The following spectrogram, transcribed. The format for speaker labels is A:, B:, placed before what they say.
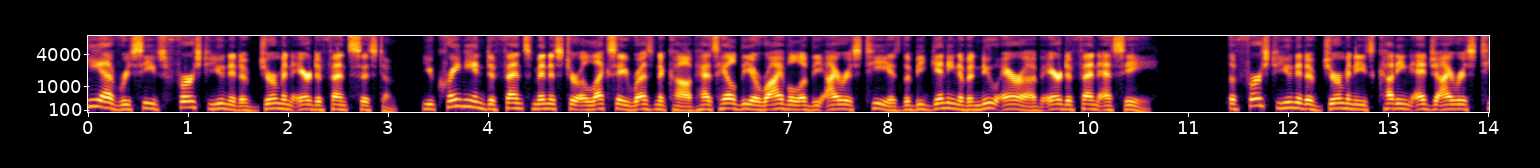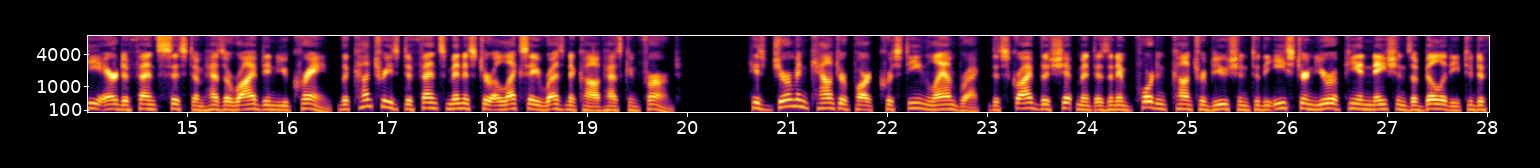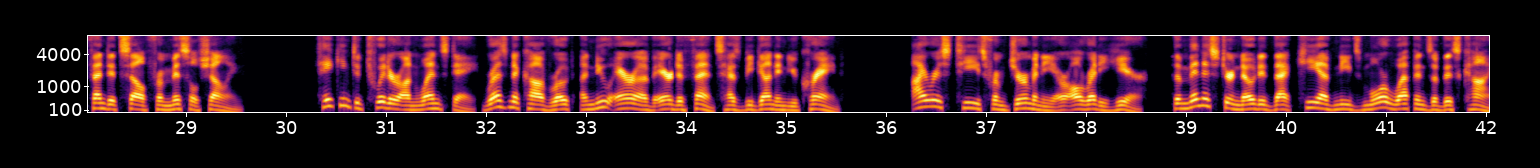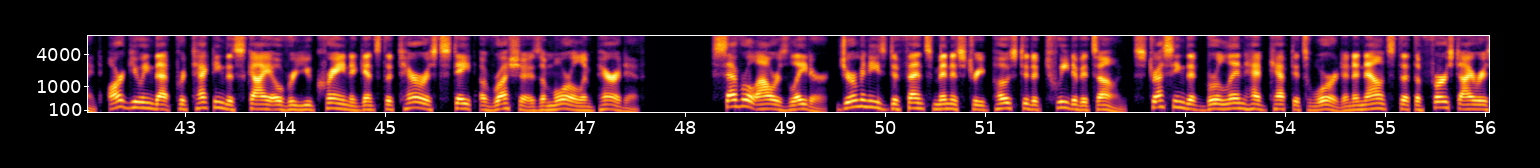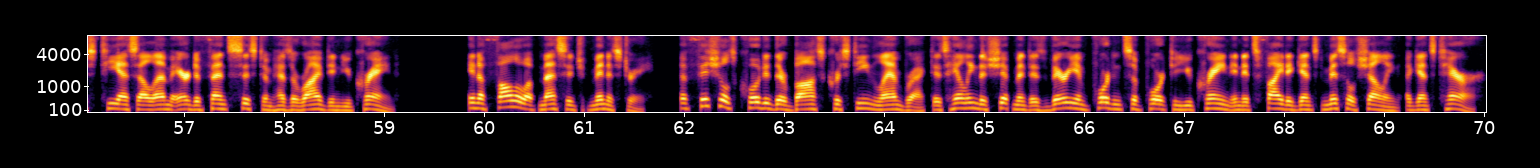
A: Kiev receives first unit of German air defense system. Ukrainian Defense Minister Alexei Reznikov has hailed the arrival of the Iris-T as the beginning of a new era of air defense SE. The first unit of Germany's cutting-edge Iris-T air defense system has arrived in Ukraine, the country's defense minister Alexei Reznikov has confirmed. His German counterpart Christine Lambrecht described the shipment as an important contribution to the Eastern European nation's ability to defend itself from missile shelling. Taking to Twitter on Wednesday, Reznikov wrote, A new era of air defense has begun in Ukraine. Iris-Ts from Germany are already here. The minister noted that Kiev needs more weapons of this kind, arguing that protecting the sky over Ukraine against the terrorist state of Russia is a moral imperative. Several hours later, Germany's defense ministry posted a tweet of its own, stressing that Berlin had kept its word and announced that the first Iris-T SLM air defense system has arrived in Ukraine. In a follow-up message, ministry officials quoted their boss Christine Lambrecht as hailing the shipment as very important support to Ukraine in its fight against missile shelling, against terror.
